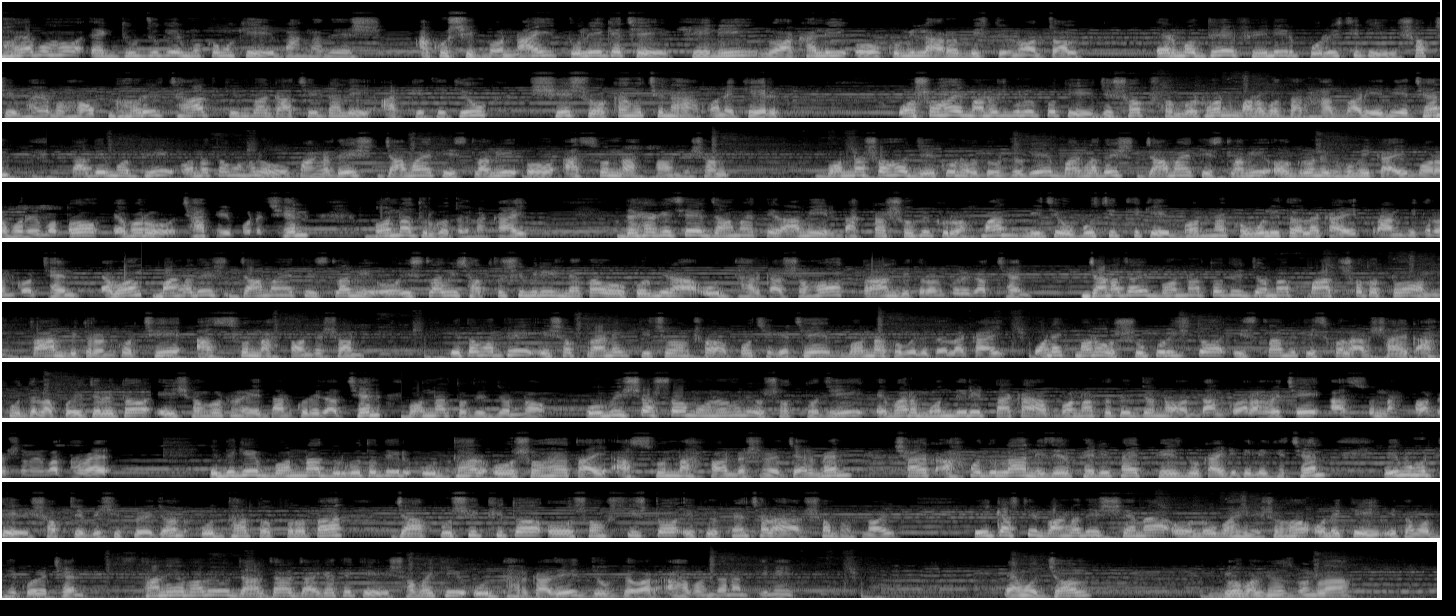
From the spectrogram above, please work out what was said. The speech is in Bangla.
ভয়াবহ এক দুর্যোগের মুখোমুখি বাংলাদেশ। আকস্মিক বন্যায় তলিয়ে গেছে ফেনী, নোয়াখালী ও কুমিল্লার বিস্তীর্ণ অঞ্চল। এর মধ্যে ফেনীর পরিস্থিতি সবচেয়ে ভয়াবহ। ঘরের ছাদ কিংবা গাছের ডালে আটকে থেকেও শেষ রক্ষা হচ্ছে না অনেকের। অসহায় মানুষগুলোর প্রতি যেসব সংগঠন মানবতার হাত বাড়িয়ে দিয়েছেন, তাদের মধ্যে অন্যতম হল বাংলাদেশ জামায়াতে ইসলামী ও আসন্না ফাউন্ডেশন। বন্যাসহ যে কোনো দুর্যোগে বাংলাদেশ জামায়াত ইসলামী অগ্রণী ভূমিকায় বরাবরের মতো এবারও ঝাঁপিয়ে পড়েছেন বন্যা দুর্গত এলাকায়। দেখা গেছে, জামায়াতের আমির ডাক্তার শফিকুর রহমান নিজে উপস্থিত থেকে বন্যা কবলিত এলাকায় ত্রাণ বিতরণ করছেন এবং বাংলাদেশ জামায়াত ইসলামী ও ইসলামী ছাত্র শিবিরের নেতা ও কর্মীরা উদ্ধার কাজ সহ ত্রাণ বিতরণ করে যাচ্ছেন। জানা যায়, বন্যার্তদের জন্য পাঁচশত টন ত্রাণ বিতরণ করছে আসন্না ফাউন্ডেশন। ইতোমধ্যে এসব ত্রাণের কিছু অংশ পৌঁছে গেছে বন্যা কবলিত এলাকায়। অনেক মানুষ সুপরিচিত ইসলামিক স্কলার শায়েক আহমদুল্লাহ পরিচালিত এই সংগঠনে দান করে যাচ্ছেন বন্যার্তদের জন্য। অবিশ্বাস্য মনে হলেও সত্য যে, এবার মন্দিরের টাকা বন্যার্তদের জন্য দান করা হয়েছে আসন্না ফাউন্ডেশনের মাধ্যমে। এদিকে বন্যা দুর্গতদের উদ্ধার ও সহায়তায় আসন্না ফাউন্ডেশনের চেয়ারম্যান শায়ক আহমদুল্লাহ নিজের ভেরিফাইড ফেসবুক আইডিতে লিখেছেন, এই মুহূর্তে সবচেয়ে বেশি প্রয়োজন উদ্ধার তৎপরতা যা প্রশিক্ষিত ও সংশ্লিষ্ট ইকুইপমেন্ট ছাড়া সম্ভব নয়। এই কাজটি বাংলাদেশ সেনা ও নৌবাহিনী সহ অনেকেই ইতিমধ্যে করেছেন। স্থানীয়ভাবেও যার যার জায়গা থেকে সবাইকে উদ্ধার কাজে যোগ দেওয়ার আহ্বান জানান তিনি। এমজ্জল গ্লোবাল নিউজ বাংলা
